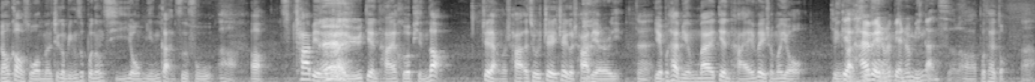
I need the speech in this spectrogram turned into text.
然后告诉我们这个名字不能起有敏感字符啊，啊，差别就在于电台和频道这两个差，呃就是这这个差别而已。对，也不太明白电台为什么有敏感电台为什么变成敏感词了啊？不太懂。啊？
